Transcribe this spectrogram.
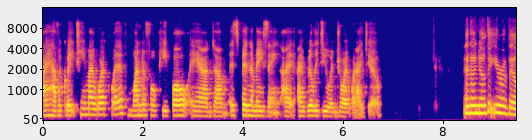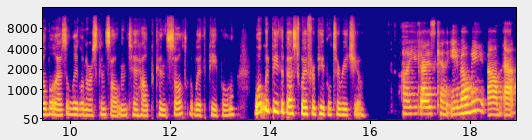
i have a great team i work with wonderful people and um, it's been amazing I, I really do enjoy what i do And I know that you're available as a legal nurse consultant to help consult with people. What would be the best way for people to reach you? Uh, you guys can email me um, at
